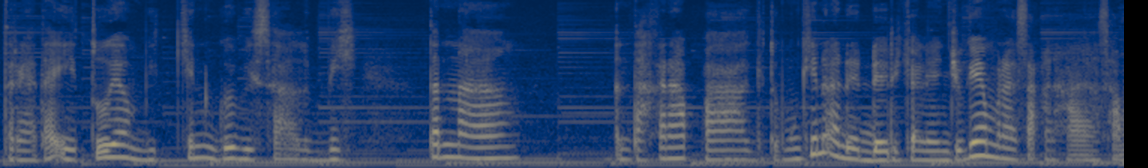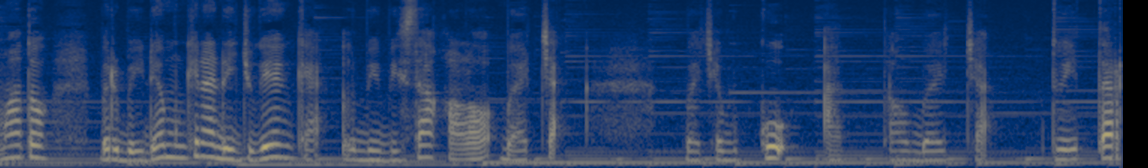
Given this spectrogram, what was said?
Ternyata itu yang bikin gue bisa lebih tenang. Entah kenapa gitu. Mungkin ada dari kalian juga yang merasakan hal yang sama atau berbeda. Mungkin ada juga yang kayak lebih bisa kalau baca baca buku atau baca Twitter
